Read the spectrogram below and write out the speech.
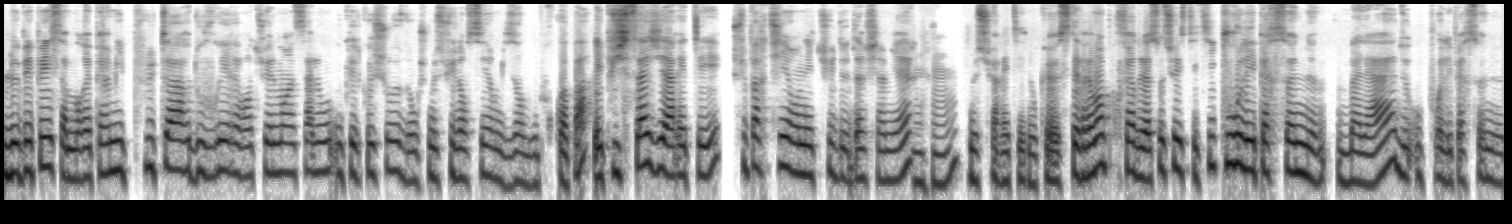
Le BP, ça m'aurait permis plus tard d'ouvrir éventuellement un salon ou quelque chose. Donc, je me suis lancée en me disant, bon, pourquoi pas. Et puis ça, j'ai arrêté. Je suis partie en études d'infirmière. Mm-hmm. Je me suis arrêtée. Donc, euh, c'était vraiment pour faire de la socio-esthétique pour les personnes malades ou pour les personnes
